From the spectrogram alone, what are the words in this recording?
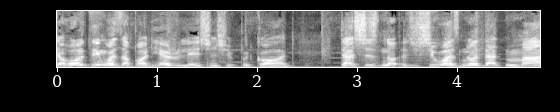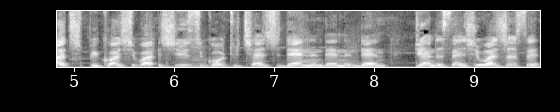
the whole thing was about her relationship with God. That she's not, she was not that much because she was, she used to go to church then and then and then. Do you understand? She was just a,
